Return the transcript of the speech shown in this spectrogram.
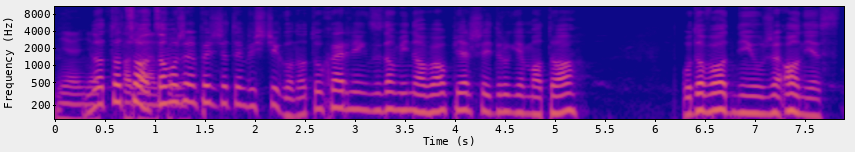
Nie, nie No to co, co sobie. możemy powiedzieć o tym wyścigu? No tu Herling zdominował pierwsze i drugie moto. Udowodnił, że on jest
